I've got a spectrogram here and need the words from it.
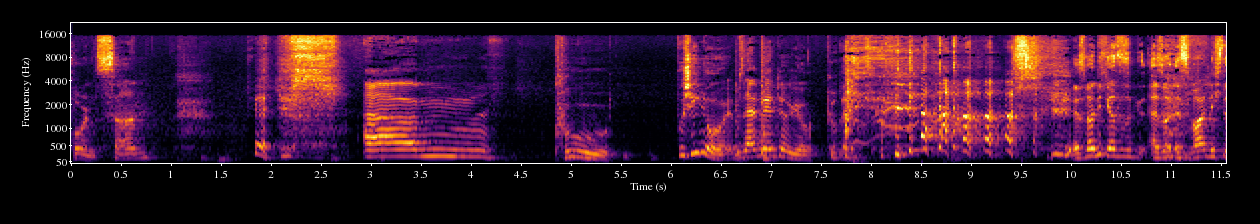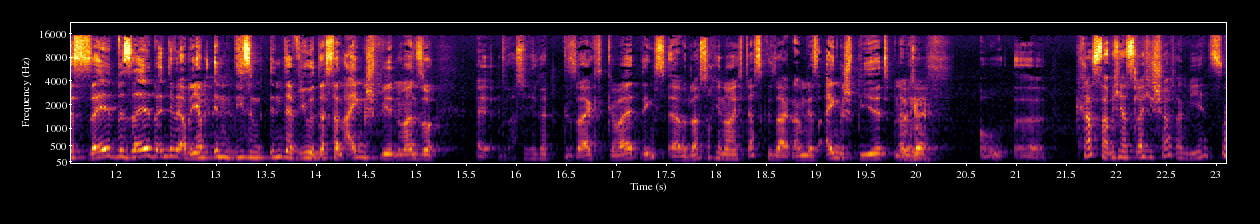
Horn, son. Ähm, puh. Bushido im selben Interview. Es war nicht ganz, so- also es war nicht dasselbe, selbe Interview, aber die haben in diesem Interview das dann eingespielt und waren so, ey, du hast doch hier gerade gesagt, Gewalt, Dings, aber du hast doch hier noch nicht das gesagt. Und haben die das eingespielt und dann Okay. so, oh, äh, krass, da habe ich ja das gleiche Shirt an wie jetzt. so.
